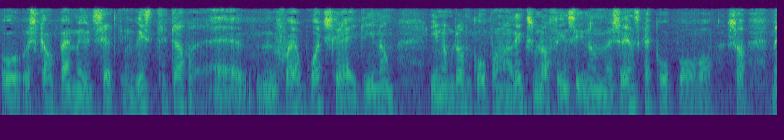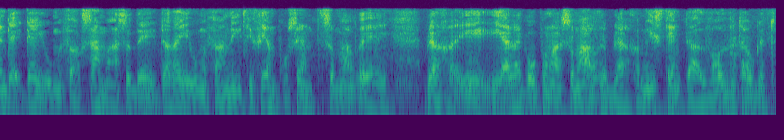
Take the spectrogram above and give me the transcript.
och skapa en motsättning. Visst, där eh, sker brottslighet inom, inom de grupperna, liksom det finns inom svenska grupper och så. Men det, det är ungefär samma, alltså det, där är ungefär 95 procent som aldrig är, blir, i, i alla grupperna som aldrig blir misstänkta överhuvudtaget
